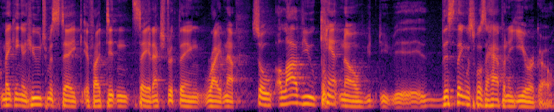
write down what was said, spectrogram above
making a huge mistake if I didn't say an extra thing right now. So a lot of you can't know. You- This thing was supposed to happen a year ago,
